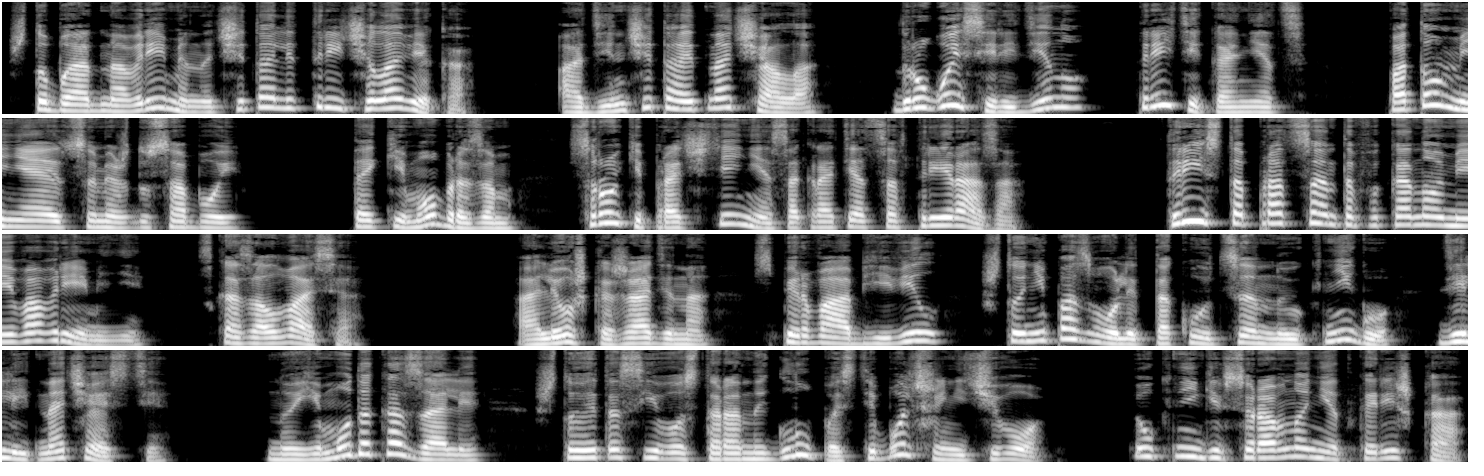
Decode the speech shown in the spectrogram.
чтобы одновременно читали три человека. Один читает начало, другой – середину, третий – конец. Потом меняются между собой. Таким образом, сроки прочтения сократятся в три раза. «Триста процентов экономии во времени», – сказал Вася. Алешка Жадина сперва объявил, что не позволит такую ценную книгу делить на части. Но ему доказали, что это с его стороны глупость и больше ничего. У книги все равно нет корешка,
